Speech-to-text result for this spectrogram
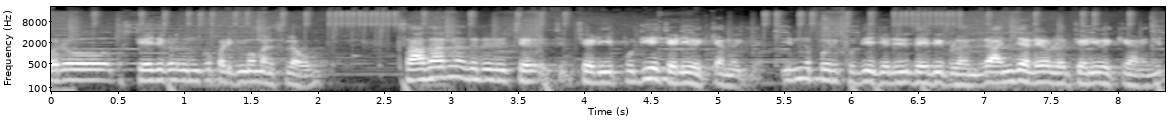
ഓരോ സ്റ്റേജുകൾ നിങ്ങൾക്ക് പഠിക്കുമ്പോൾ മനസ്സിലാവും. സാധാരണ ഇതിലൊരു ചെടി പുതിയ ചെടി വെക്കാൻ വയ്ക്കുക ഇന്നിപ്പോൾ ഒരു പുതിയ ചെടി ഒരു ബേബി പ്ലാന്റ് ഒരു അഞ്ചിലയുള്ള ചെടി വെക്കുകയാണെങ്കിൽ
